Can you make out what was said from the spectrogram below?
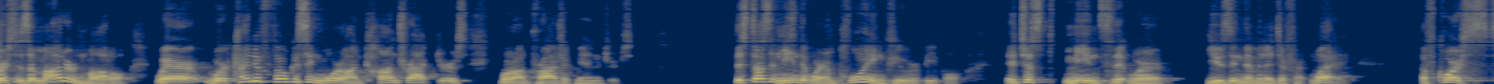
versus a modern model where we're kind of focusing more on contractors, more on project managers. This doesn't mean that we're employing fewer people. It just means that we're using them in a different way. Of course,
